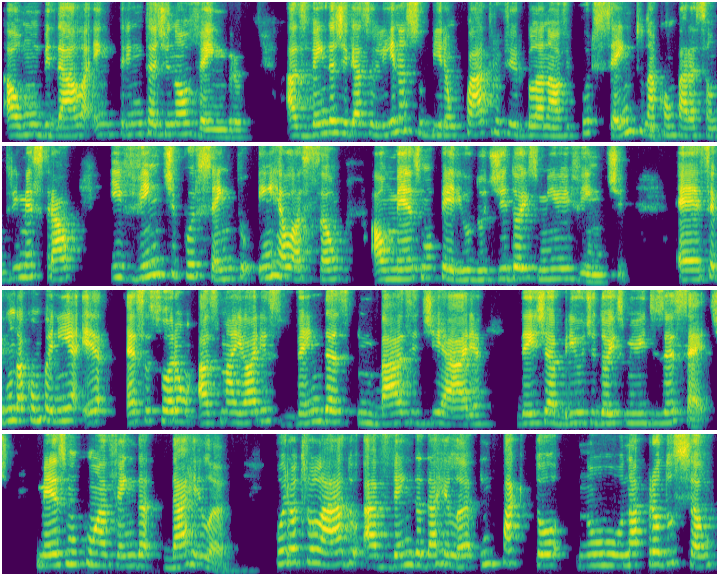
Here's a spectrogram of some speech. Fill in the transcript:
ao Mubidala em 30 de novembro. As vendas de gasolina subiram 4,9% na comparação trimestral e 20% em relação ao mesmo período de 2020. É, segundo a companhia, essas foram as maiores vendas em base diária desde abril de 2017, mesmo com a venda da Relan. Por outro lado, a venda da Relan impactou no, na produção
